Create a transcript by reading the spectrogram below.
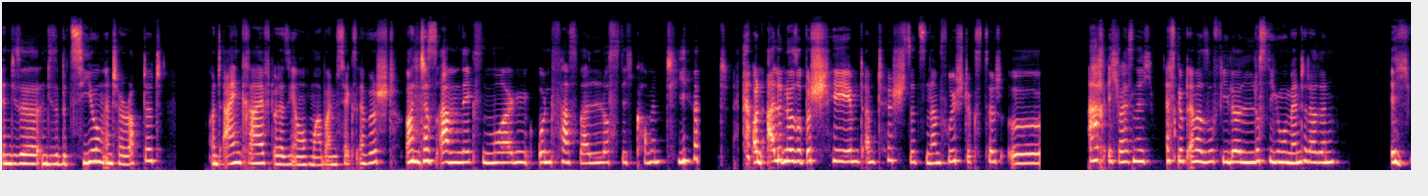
in diese, in diese Beziehung interrupted und eingreift oder sie auch mal beim Sex erwischt und das am nächsten Morgen unfassbar lustig kommentiert. Und alle nur so beschämt am Tisch sitzen, am Frühstückstisch. Äh. Ach, ich weiß nicht. Es gibt immer so viele lustige Momente darin. Ich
